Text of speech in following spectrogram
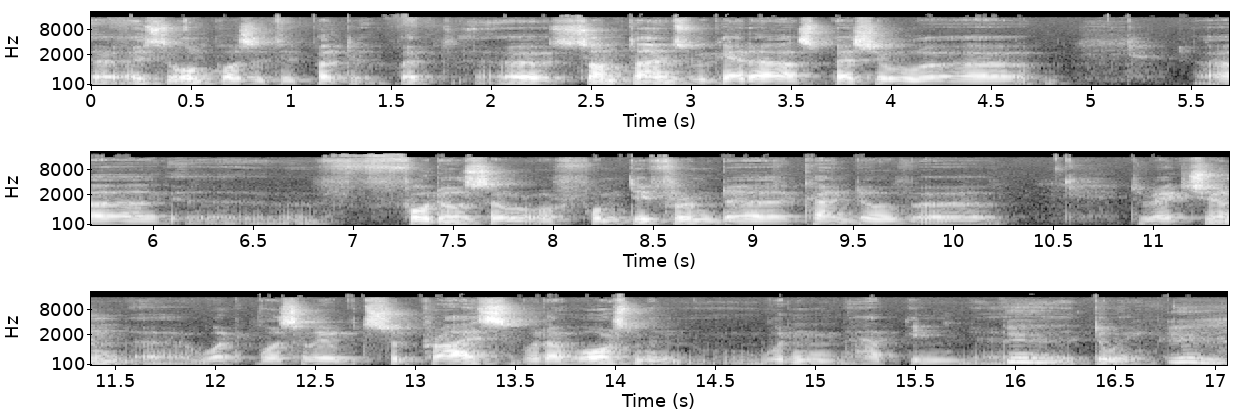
uh, it's all positive. But but uh, sometimes we get a special photos or, or from different uh, kind of uh, direction. Uh, what was a little bit surprise what a horseman wouldn't have been uh, Mm. doing. Mm.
